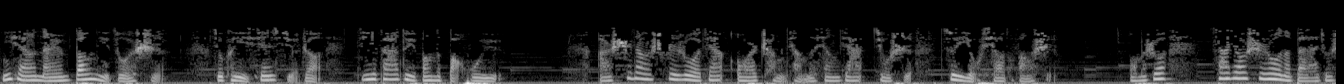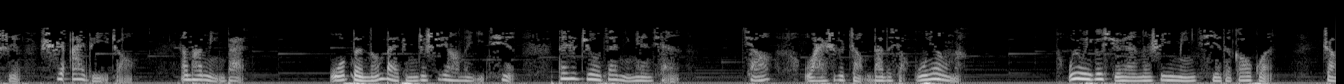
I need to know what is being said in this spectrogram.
你想让男人帮你做事，就可以先学着激发对方的保护欲，而适当示弱加偶尔逞强的相加，就是最有效的方式。我们说。撒娇示弱呢，本来就是示爱的一招，让他明白我本能摆平这世界上的一切，但是只有在你面前，瞧，我还是个长不大的小姑娘呢。我有一个学员呢，是一名企业的高管，长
